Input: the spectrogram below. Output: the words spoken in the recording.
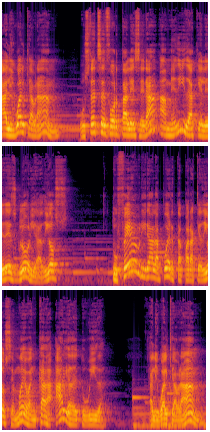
Al igual que Abraham, usted se fortalecerá a medida que le des gloria a Dios. Tu fe abrirá la puerta para que Dios se mueva en cada área de tu vida. Al igual que Abraham,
